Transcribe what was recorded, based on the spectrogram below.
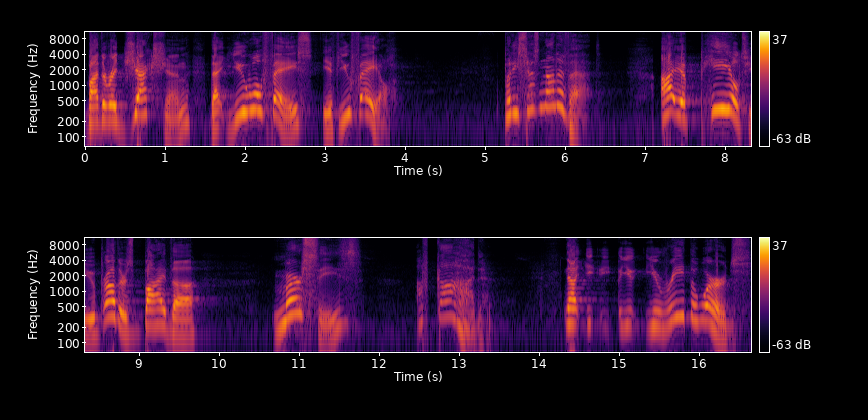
by the rejection that you will face if you fail. But he says none of that. I appeal to you, brothers, by the mercies of God. Now, you, you, you, read the words,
